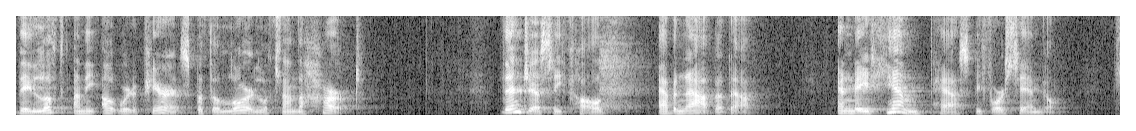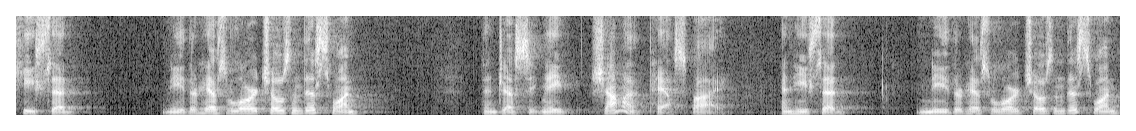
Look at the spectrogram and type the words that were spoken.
They look on the outward appearance, but the Lord looks on the heart. Then Jesse called Abinadab and made him pass before Samuel. He said, Neither has the Lord chosen this one. Then Jesse made Shammah pass by, and he said, Neither has the Lord chosen this one.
